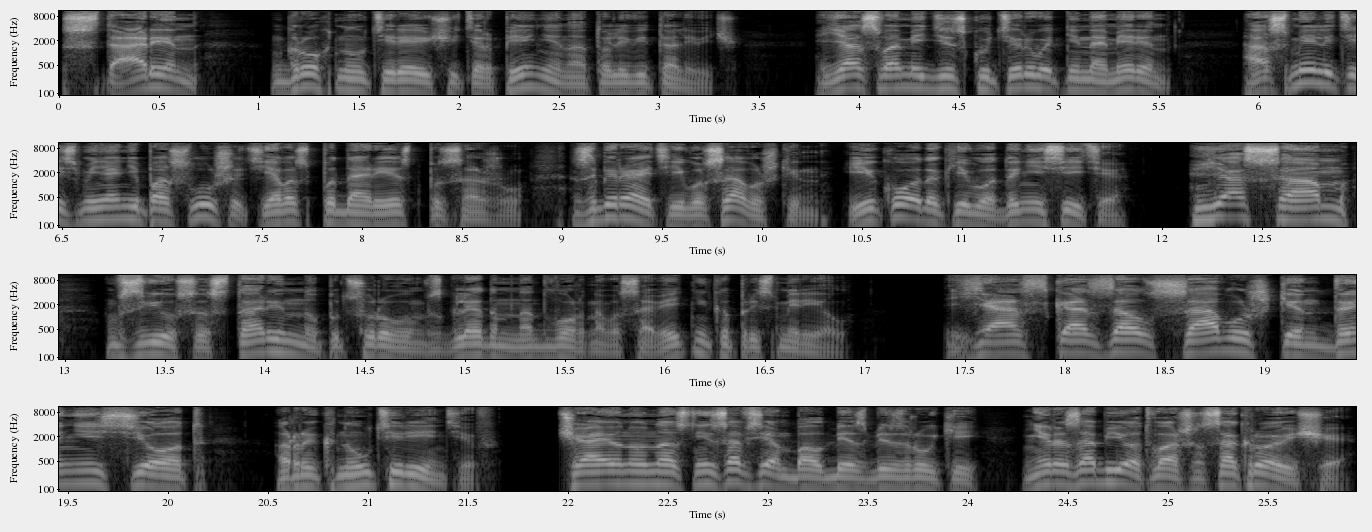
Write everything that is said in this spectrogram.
«Старин!» — грохнул теряющий терпение Анатолий Витальевич. «Я с вами дискутировать не намерен. Осмелитесь меня не послушать, я вас под арест посажу. Забирайте его, Савушкин, и кодек его донесите». «Я сам!» — взвился Старин, но под суровым взглядом надворного советника присмирел. «Я сказал, Савушкин донесет!» — рыкнул Терентьев. «Чай он у нас не совсем балбес безрукий, не разобьет ваше сокровище!»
